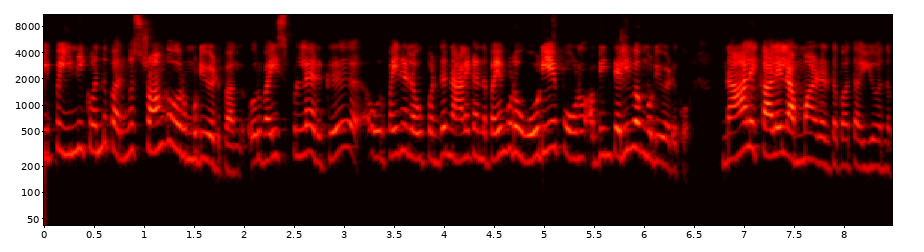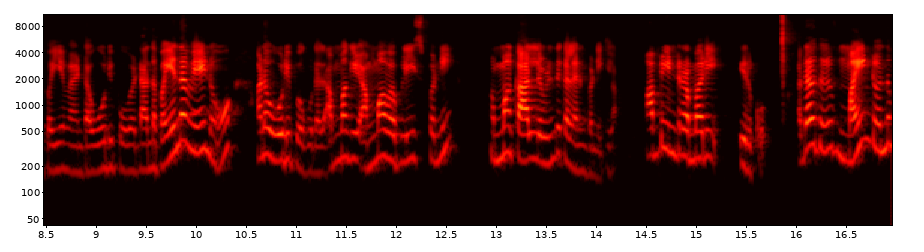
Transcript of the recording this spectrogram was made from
இப்போ இன்னைக்கு வந்து பாருங்க ஸ்ட்ராங்காக ஒரு முடிவு எடுப்பாங்க. ஒரு வயசு ஃபுல்லாக இருக்குது ஒரு பையனை லவ் பண்ணுறது நாளைக்கு அந்த பையன் கூட ஓடியே போகணும் அப்படின்னு தெளிவாக முடிவு எடுக்கும். நாளை காலையில் அம்மா எழுத பார்த்து ஐயோ அந்த பையன் வேண்டாம் ஓடி போக வேண்டாம். அந்த பையன் தான் வேணும் ஆனால் ஓடி போகக்கூடாது. அம்மா அம்மாவை ப்ளீஸ் பண்ணி அம்மா காலில் விழுந்து கல்யாணம் பண்ணிக்கலாம். அப்படின்ற மாதிரி இருக்கும். அதாவது மைண்ட் வந்து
